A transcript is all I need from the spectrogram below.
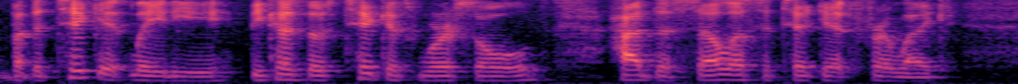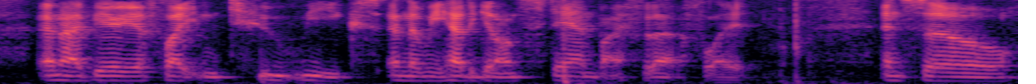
But the ticket lady because those tickets were sold had to sell us a ticket for like an iberia flight in two weeks and then we had to get on standby for that flight. And so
